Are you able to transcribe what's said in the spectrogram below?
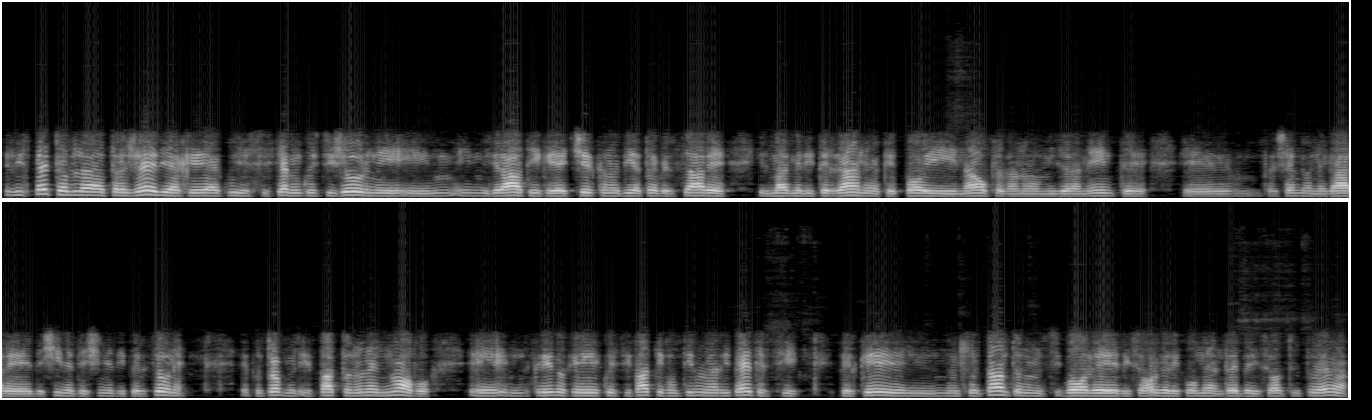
Rispetto alla tragedia che, a cui assistiamo in questi giorni, immigrati che cercano di attraversare il mar Mediterraneo e che poi naufragano miseramente eh, facendo annegare decine e decine di persone, e purtroppo il fatto non è nuovo. E credo che questi fatti continuino a ripetersi perché non soltanto non si vuole risolvere come andrebbe risolto il problema,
